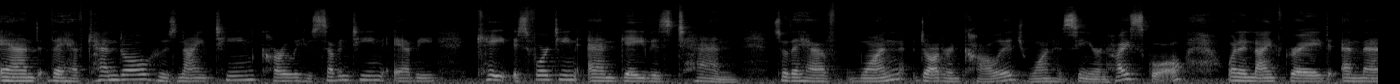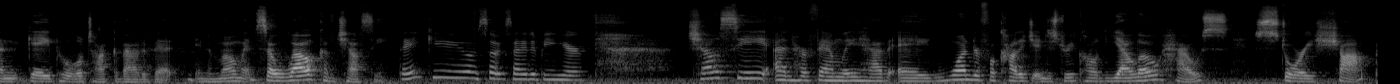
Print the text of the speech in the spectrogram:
And they have Kendall, who's 19, Carly, who's 17, Abby, Kate is 14, and Gabe is 10. So they have one daughter in college, one is senior in high school, one in ninth grade, and then Gabe, who we'll talk about a bit in a moment. So welcome, Chelsea. Thank you. I'm so excited to be here. Chelsea and her family have a wonderful cottage industry called Yellow House Story Shoppe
